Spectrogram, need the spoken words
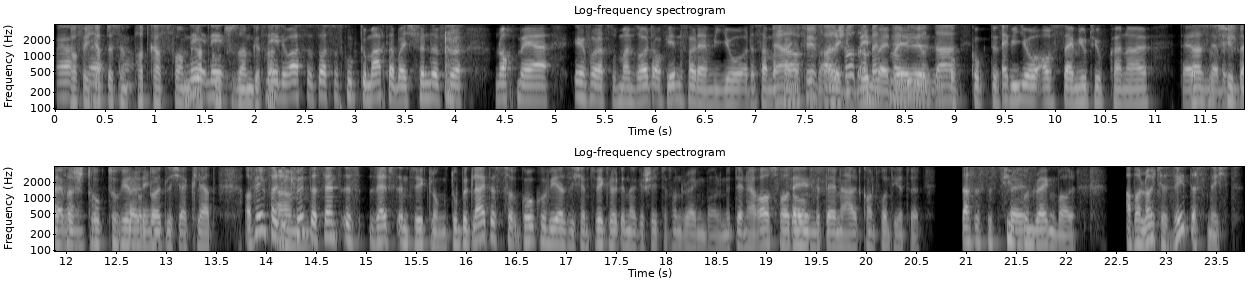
Ja, ich hoffe, ich ja, habe das in Podcast-Form nee, nee, gut zusammengefasst. Nee, du hast, das, du hast das gut gemacht, aber ich finde für noch mehr Info dazu, man sollte auf jeden Fall dein Video, das haben ja, wahrscheinlich auf jeden Fall. alle Schaut gesehen, bei der, Video da. Guckt, guckt das Video auf seinem YouTube-Kanal. Das ist viel besser strukturiert und deutlich erklärt. Auf jeden Fall, die um, ähm. Quintessenz ist Selbstentwicklung. Du begleitest Goku, wie er sich entwickelt in der Geschichte von Dragon Ball, mit den Herausforderungen, safe. mit denen er halt konfrontiert wird. Das ist das Ziel safe. von Dragon Ball. Aber Leute sehen das nicht.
